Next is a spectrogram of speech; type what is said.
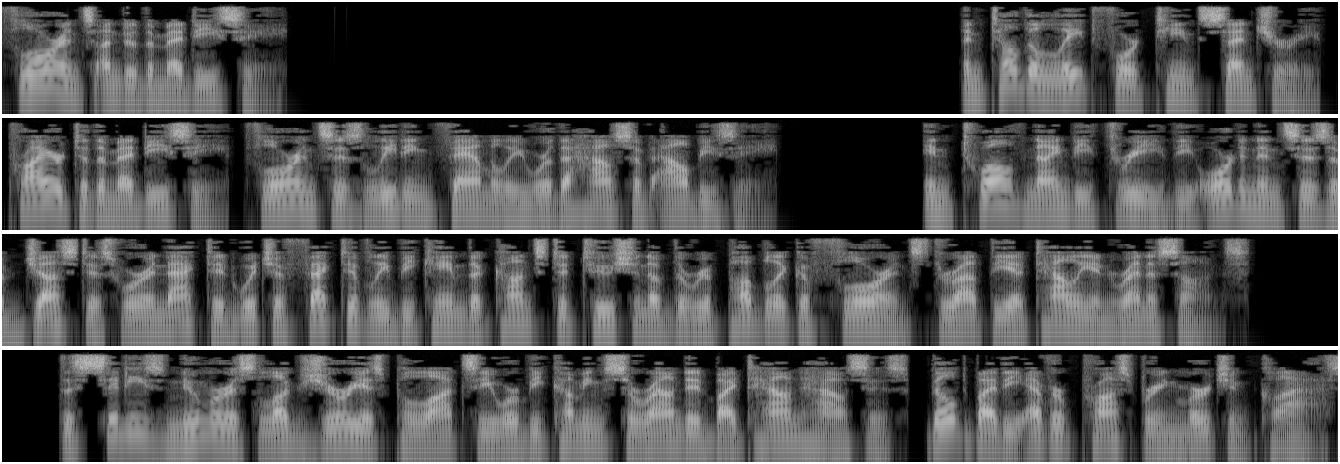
Florence under the Medici. Until the late 14th century, prior to the Medici, Florence's leading family were the House of Albizzi. In 1293 the Ordinances of Justice were enacted which effectively became the constitution of the Republic of Florence throughout the Italian Renaissance. The city's numerous luxurious palazzi were becoming surrounded by townhouses, built by the ever-prospering merchant class.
